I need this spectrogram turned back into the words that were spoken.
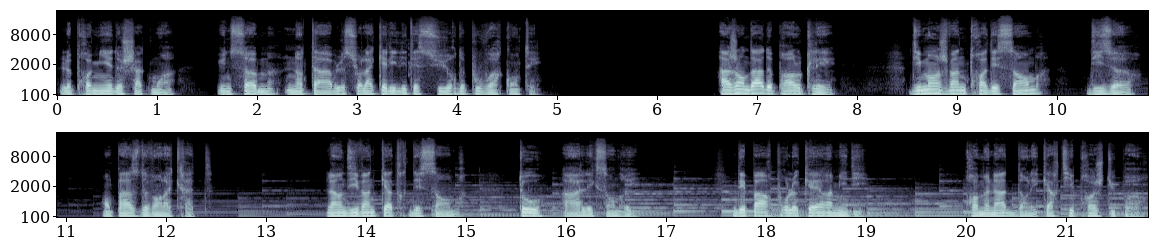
le premier de chaque mois, une somme notable sur laquelle il était sûr de pouvoir compter. Agenda de Paul Clé. Dimanche 23 décembre, 10 heures. On passe devant la crête. Lundi 24 décembre, à Alexandrie. Départ pour le Caire à midi. Promenade dans les quartiers proches du port.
